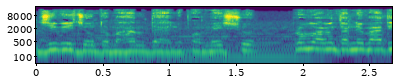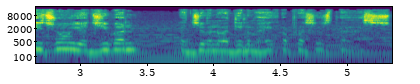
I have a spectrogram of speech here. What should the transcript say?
जीवी जिउँदो महान दयालु परमेश्वर प्रभु हामी धन्यवादी छौँ यो जीवन र जीवनमा दिनुभएका प्रशस्त आशिष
